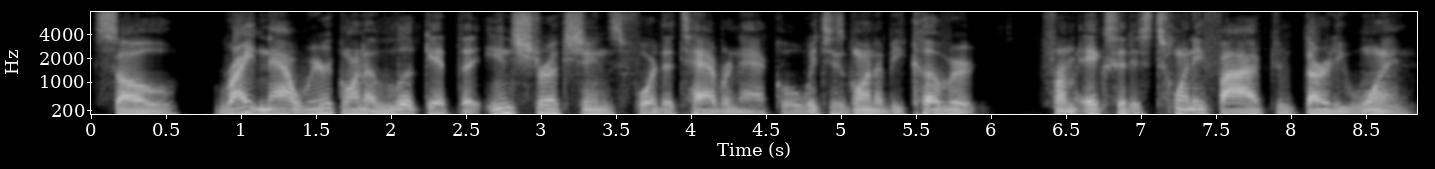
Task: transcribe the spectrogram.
So, right now, we're going to look at the instructions for the tabernacle, which is going to be covered from Exodus 25 through 31.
